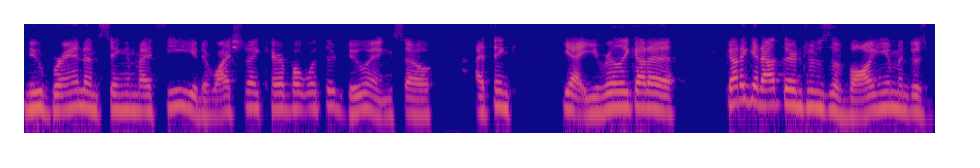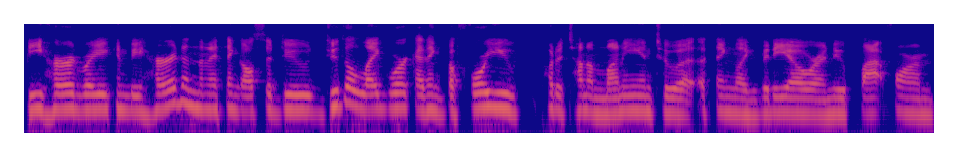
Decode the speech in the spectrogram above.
new brand i'm seeing in my feed and why should i care about what they're doing? So i think yeah you really gotta got to get out there in terms of volume and just be heard where you can be heard and then i think also do do the legwork. I think before you put a ton of money into a, a thing like video or a new platform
